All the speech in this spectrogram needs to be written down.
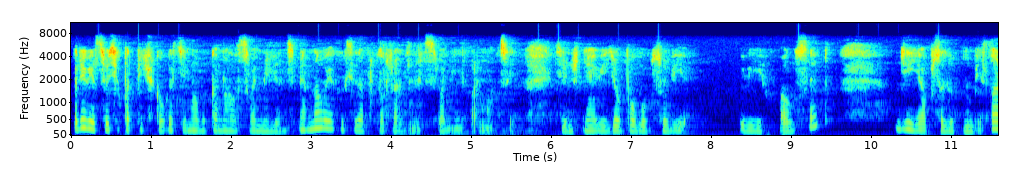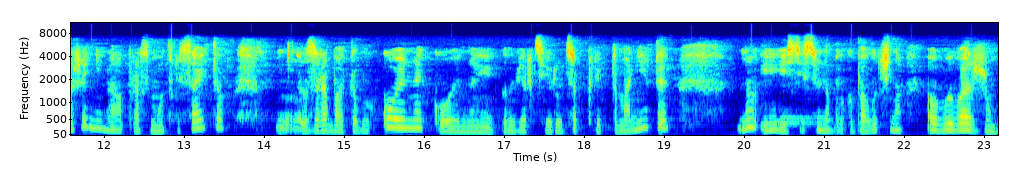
Приветствую всех подписчиков гостей моего канала. С вами Лена Смирнова. Я, как всегда, продолжаю делиться с вами информацией. Сегодняшнее видео по боксу V, v Faucet, где я абсолютно без вложений на просмотре сайтов зарабатываю коины. Коины конвертируются в криптомонеты. Ну и, естественно, благополучно вывожу.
